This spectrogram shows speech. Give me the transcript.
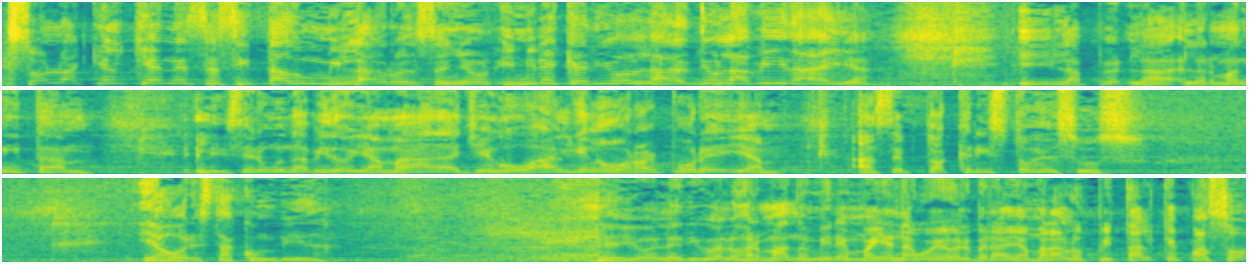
Solo aquel que ha necesitado un milagro del Señor. Y mire que Dios la, dio la vida a ella. Y la, hermanita le hicieron una videollamada, llegó alguien a orar por ella, aceptó a Cristo Jesús y ahora está con vida. Yo le digo a los hermanos, miren, mañana voy a volver a llamar al hospital, ¿qué pasó?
